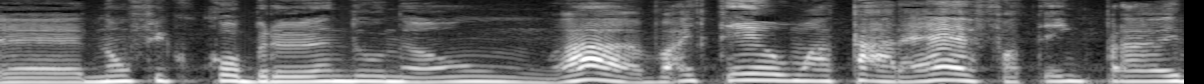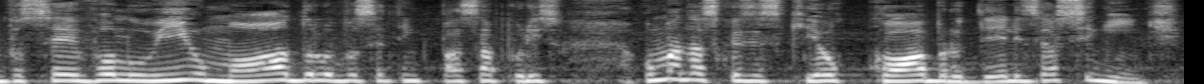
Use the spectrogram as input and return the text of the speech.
é, não fico cobrando, não. Ah, vai ter uma tarefa, tem para você evoluir o módulo, você tem que passar por isso. Uma das coisas que eu cobro deles é o seguinte:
